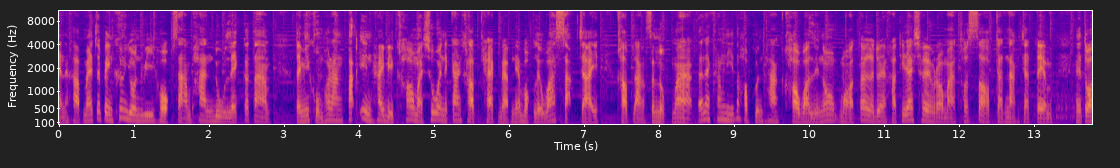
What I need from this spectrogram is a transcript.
งนะครับ แม้จะเป็นเครื่องยนต์ V6 3000 ดูเล็กก็ตาม แต่มีขุมพลัง plug-in hybrid เข้ามาช่วยในการขับแท็กแบบนี้บอกเลยว่าสะใจขับหลังสนุกมาก และในครั้งนี้ต้องขอบคุณทาง c a v a l i n o Motor ด้วยนะครับที่ได้เชิญเรามาทดสอบจัดหนักจัดเต็มในตัว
